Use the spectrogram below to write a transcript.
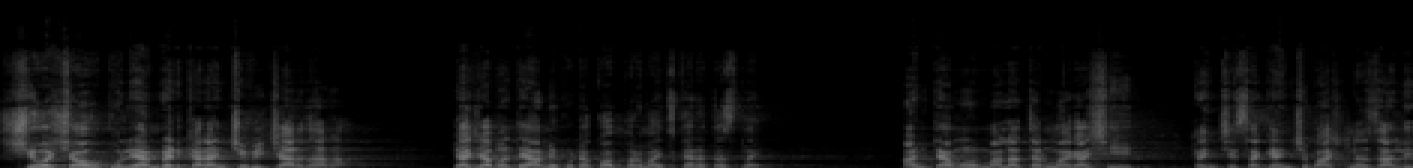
शिवशाहू फुले आंबेडकरांची विचारधारा. ह्याच्यामध्ये आम्ही कुठं कॉम्प्रोमाइज करतच नाही. आणि त्यामुळं मला तर मगाशी ह्यांची सगळ्यांची भाषणं झाली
